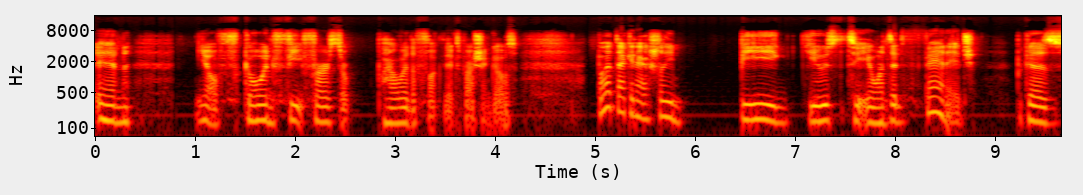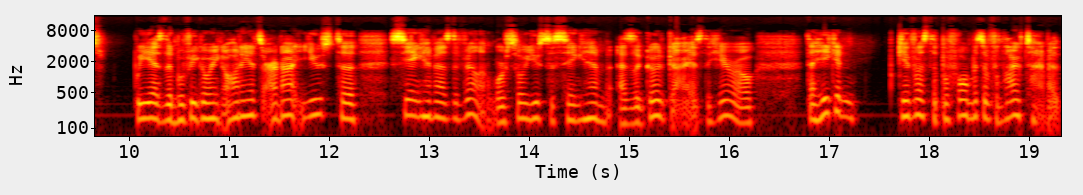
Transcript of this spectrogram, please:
in, you know, going feet first or however the fuck the expression goes but that can actually be used to Ewan's advantage because we as the movie going audience are not used to seeing him as the villain. We're so used to seeing him as the good guy, as the hero, that he can give us the performance of a lifetime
